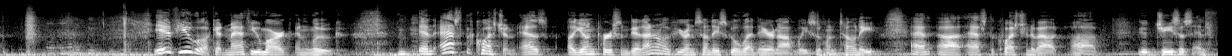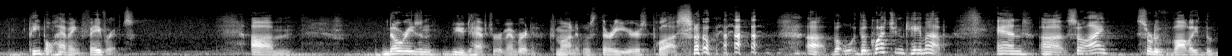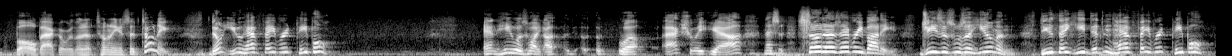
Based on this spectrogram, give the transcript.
If you look at Matthew, Mark, and Luke and ask the question, as a young person did, I don't know if you're in Sunday school that day or not, Lisa, when Tony uh, uh asked the question about uh, Jesus and people having favorites. Um, no reason you'd have to remember it. Come on, it was 30 years plus. uh, but the question came up. And uh, so I sort of volleyed the ball back over the net, Tony, and said, Tony, don't you have favorite people? And he was like, uh, uh, uh, well, actually, yeah. And I said, so does everybody. Jesus was a human. Do you think he didn't have favorite people?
